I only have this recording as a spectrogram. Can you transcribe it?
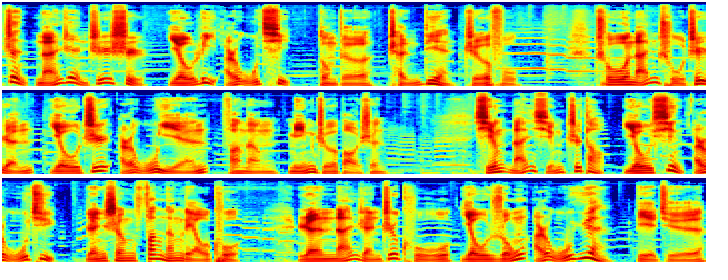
任难任之事有力而无气，懂得沉淀蛰伏；处难处之人有知而无言，方能明哲保身；行难行之道有信而无惧，人生方能辽阔；忍难忍之苦有容而无怨，别觉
